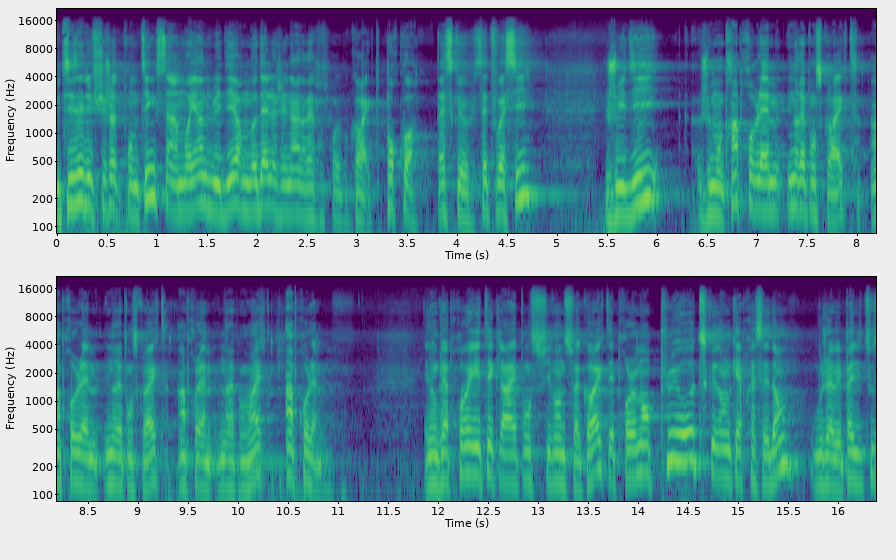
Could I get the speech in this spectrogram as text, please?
Utiliser du few-shot prompting, c'est un moyen de lui dire modèle génère une réponse correcte. Pourquoi? Parce que cette fois-ci, je lui dis, je lui montre un problème, une réponse correcte, un problème, une réponse correcte, un problème, une réponse correcte, un problème. Et donc la probabilité que la réponse suivante soit correcte est probablement plus haute que dans le cas précédent, où j'avais pas tout,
